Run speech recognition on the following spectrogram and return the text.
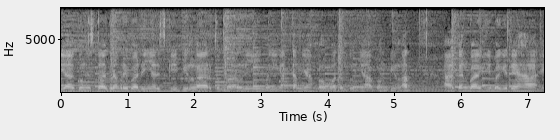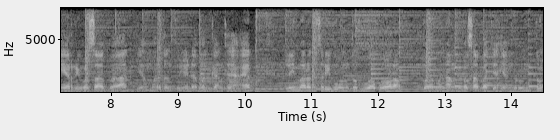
Di akun Instagram pribadinya Rizky Bilar kembali mengingatkan ya bahwa tentunya Abang Bilar akan bagi-bagi THR nih sahabat yang mana tentunya dapatkan THR 500.000 untuk 20 orang pemenang nih para sahabat ya yang beruntung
